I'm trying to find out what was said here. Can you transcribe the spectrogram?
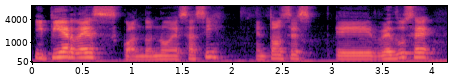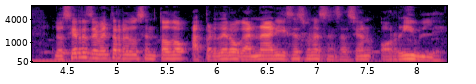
y pierdes cuando no es así. Entonces, eh, reduce, los cierres de venta reducen todo a perder o ganar y esa es una sensación horrible.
